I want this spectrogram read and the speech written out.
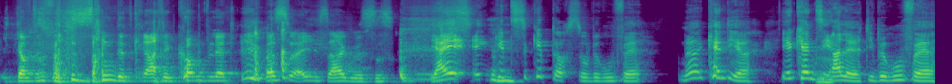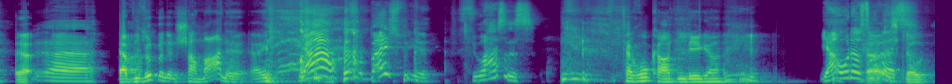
ich glaube, das versandet gerade komplett, was du eigentlich sagen müsstest. Ja, äh, gibt's, gibt doch so Berufe. Ne? Kennt ihr? Ihr kennt sie alle, die Berufe. Ja. Äh, Ja, wie wird man denn Schamane? eigentlich? ja, zum Beispiel. Du hast es. Tarotkartenleger. Ja, oder Ja, sowas. ich glaube.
